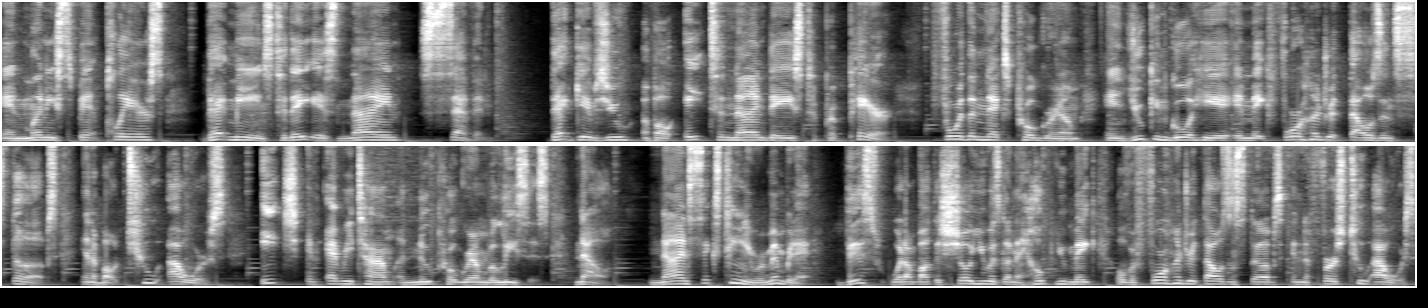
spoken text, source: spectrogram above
and money spent players? That means today is 9 7. That gives you about eight to nine days to prepare for the next program, and you can go ahead and make 400,000 stubs in about two hours each and every time a new program releases. Now, 916, remember that. This, what I'm about to show you, is going to help you make over 400,000 stubs in the first two hours,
